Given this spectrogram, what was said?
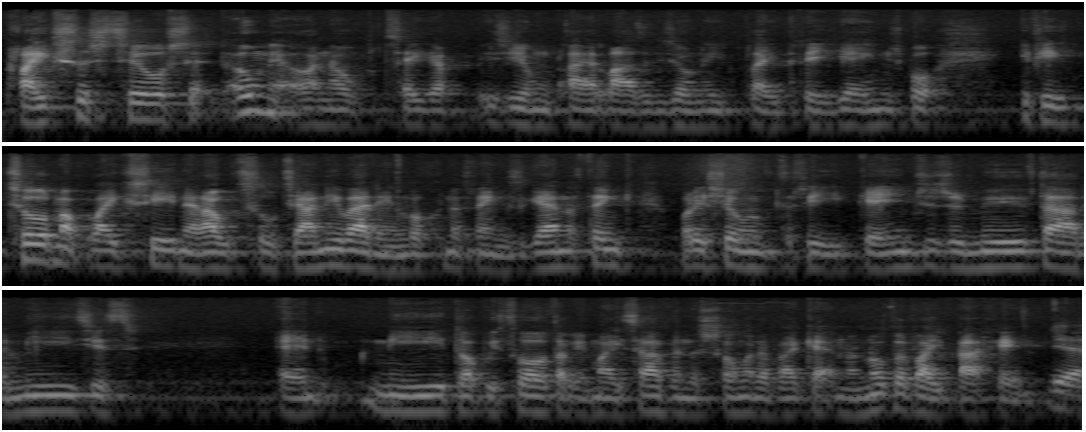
priceless to us. Only, I know Tiger is a young player, lad, and he's only played three games, but if you tour him up like seeing it out till January and looking at things again, I think what he's shown to three games has removed our immediate uh, need that we thought that we might have in the summer of getting another right back in yeah.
